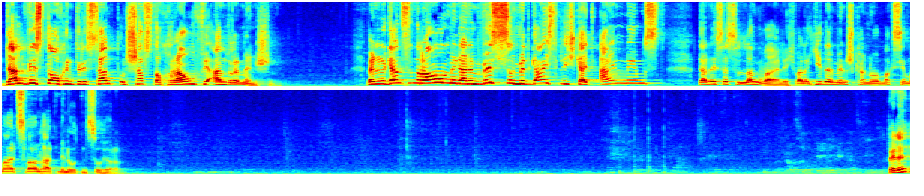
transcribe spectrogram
Dann wirst du auch interessant und schaffst auch Raum für andere Menschen. Wenn du den ganzen Raum mit deinem Wissen, mit Geistlichkeit einnimmst, dann ist das langweilig, weil jeder Mensch kann nur maximal zweieinhalb Minuten zuhören. Bitte?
